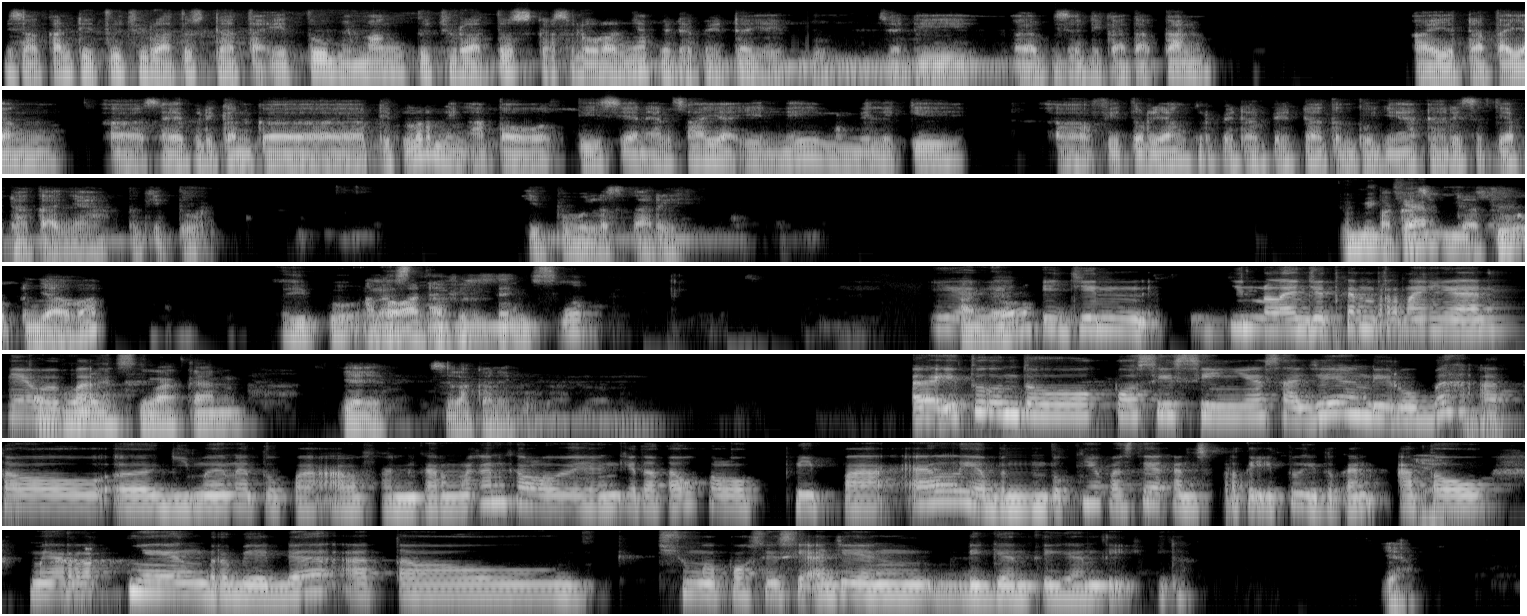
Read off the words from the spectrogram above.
misalkan di 700 data itu memang 700 keseluruhannya beda-beda ya Ibu. Jadi uh, bisa dikatakan uh, data yang saya berikan ke deep learning atau di CNN saya ini memiliki fitur yang berbeda-beda tentunya dari setiap datanya begitu. Ibu Lestari. Demikian Apakah sudah penjawab? Ibu atau Lestari ada feedback? Iya, Halo? izin izin melanjutkan pertanyaannya, Oh, Bapak. boleh, silakan. Ya, ya, silakan Ibu. Eh, itu untuk posisinya saja yang dirubah atau eh, gimana tuh Pak Alvan? Karena kan kalau yang kita tahu kalau pipa L ya bentuknya pasti akan seperti itu gitu kan? Atau mereknya yang berbeda atau cuma posisi aja yang diganti-ganti gitu?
